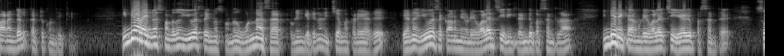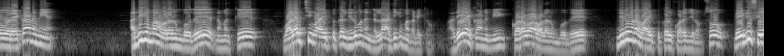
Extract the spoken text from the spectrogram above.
பாடங்கள் கற்றுக்கொண்டிருக்கேன். இந்தியாவில் இன்வெஸ்ட் பண்ணுறதும் யூஎஸில் இன்வெஸ்ட் பண்ணுறதும் ஒன்றா சார் அப்படின்னு கேட்டிங்கன்னா நிச்சயமாக கிடையாது. ஏன்னா யூஎஸ் எக்கானமியினுடைய வளர்ச்சி இன்னைக்கு ரெண்டு பர்சன்ட் தான். இந்தியன் எக்கானமியுடைய வளர்ச்சி ஏழு பர்சன்ட்டு ஸோ ஒரு எக்கானமி அதிகமாக வளரும்போது நமக்கு வளர்ச்சி வாய்ப்புகள் நிறுவனங்களில் அதிகமாக கிடைக்கும். அதே எக்கானமி குறைவாக வளரும்போது நிறுவன வாய்ப்புகள் குறைஞ்சிரும். ஸோ வெகு சில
